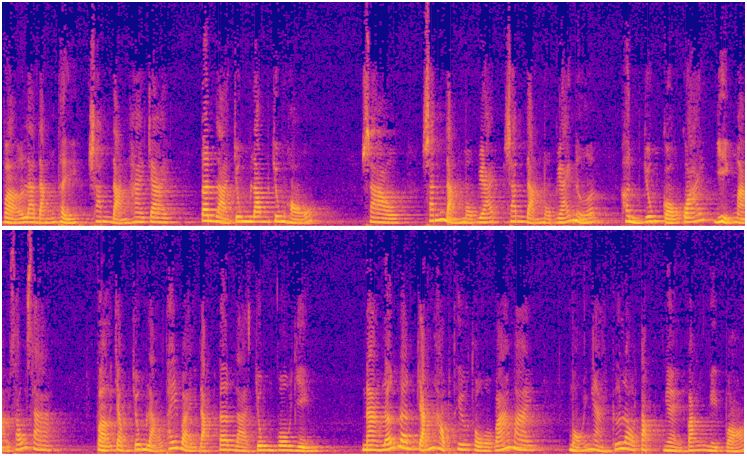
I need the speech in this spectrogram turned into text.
Vợ là Đặng Thị sanh Đặng hai trai Tên là Trung Long Trung Hổ. Sau sánh đặng một gái sanh đặng một gái nữa Hình dung cổ quái, diện mạo xấu xa. Vợ chồng Trung lão thấy vậy đặt tên là Trung Vô Diện. Nàng lớn lên chẳng học thiêu thùa vá mai Mỗi ngày cứ lo tập nghề văn nghiệp võ,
